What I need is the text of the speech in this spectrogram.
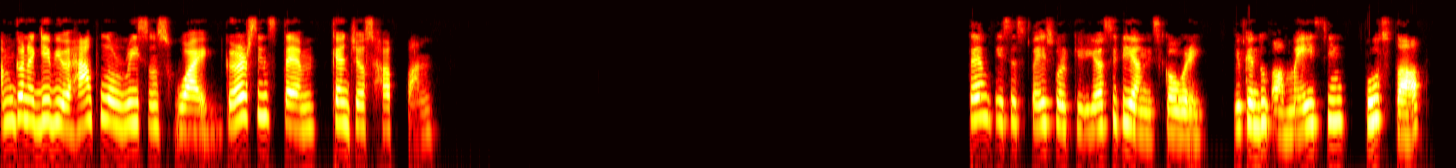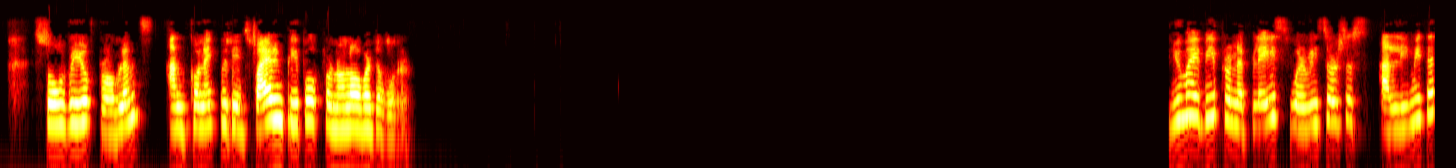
I'm going to give you a handful of reasons why girls in STEM can just have fun. STEM is a space for curiosity and discovery. You can do amazing, cool stuff, solve real problems, and connect with inspiring people from all over the world. You may be from a place where resources are limited,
